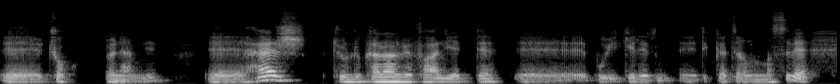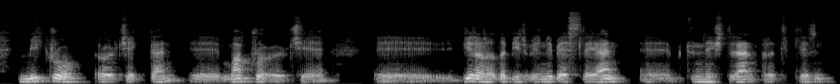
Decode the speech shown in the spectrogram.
e, çok önemli. E, her türlü karar ve faaliyette e, bu ilkelerin e, dikkate alınması ve mikro ölçekten e, makro ölçeğe e, bir arada birbirini besleyen, e, bütünleştiren pratiklerin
